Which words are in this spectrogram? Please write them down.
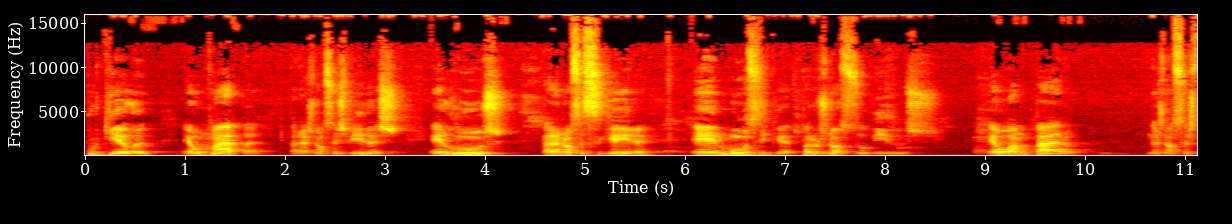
porque ele é o mapa para as nossas vidas, é luz para a nossa cegueira, é música para os nossos ouvidos, é o amparo nas nossas,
